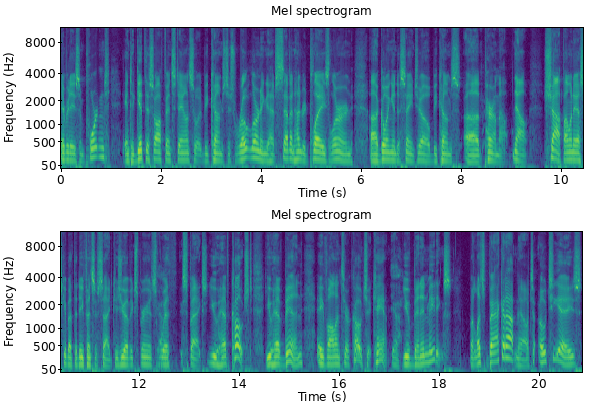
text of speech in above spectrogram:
Every day is important. And to get this offense down so it becomes just rote learning to have 700 plays learned uh, going into St. Joe becomes uh, paramount. Now, Shop, I want to ask you about the defensive side because you have experience yeah. with Spags. You have coached. You have been a volunteer coach at camp. Yeah. You've been in meetings. But let's back it up now to OTAs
